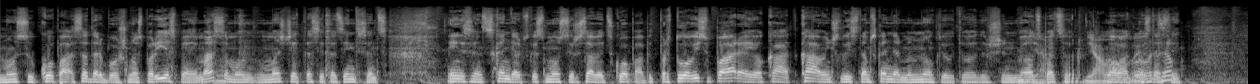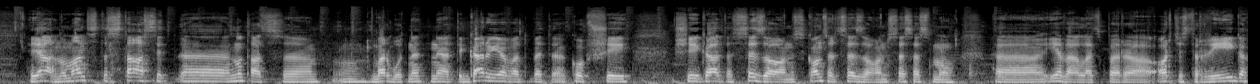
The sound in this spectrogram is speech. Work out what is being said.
mūsu kopā sadarbošanos par iespējamu esam, un, un man šķiet, tas ir tāds interesants, interesants skaņdarbs, kas mūs ir savēdz kopā, bet par to visu pārējo, kā, kā viņš līdz tam skaņdarbam nokļūt, to droši vien Jā. pats var labāk pastāstīt. Jā, nu mans tas stāsts ir eh, nu, tāds, eh, varbūt ne, ne tik garu ievadu, bet eh, kopš šī, šī gada sezonas, koncerta sezonas, es esmu uh, ievēlēts par uh, orķestra Rīga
